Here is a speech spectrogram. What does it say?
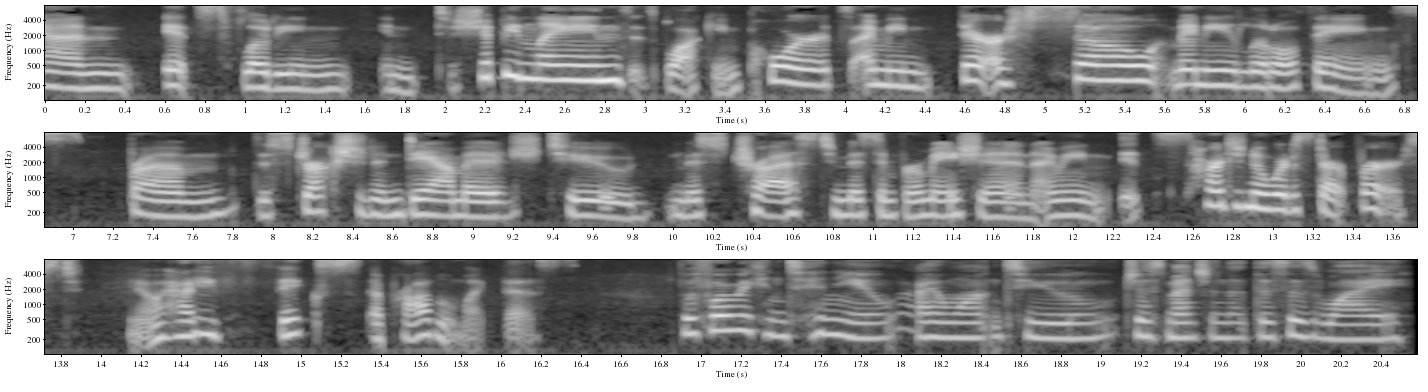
and it's floating into shipping lanes, it's blocking ports. I mean, there are so many little things from destruction and damage to mistrust to misinformation. I mean, it's hard to know where to start first. You know, how do you fix a problem like this? Before we continue, I want to just mention that this is why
